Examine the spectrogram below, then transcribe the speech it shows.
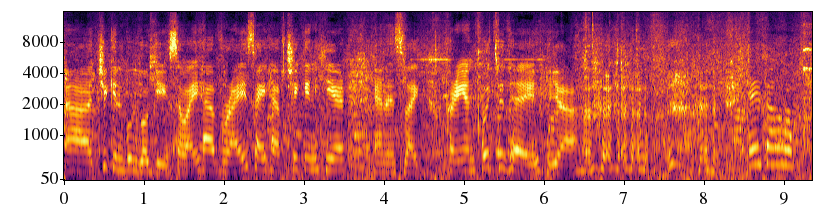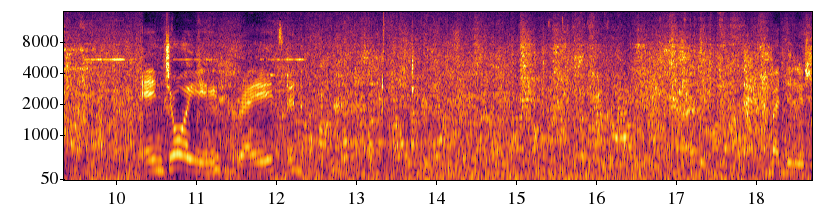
uh, chicken bulgogi. So I have rice, I have chicken here, and it's like Korean food today. Yeah. Hello enjoying, right? but delicious.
